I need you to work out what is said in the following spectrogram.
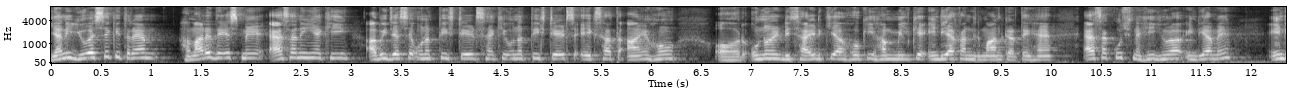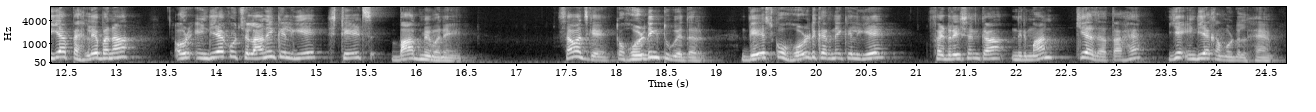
यानी यूएसए की तरह हमारे देश में ऐसा नहीं है कि अभी जैसे उनतीस स्टेट्स हैं कि उनतीस स्टेट्स एक साथ आए हों और उन्होंने डिसाइड किया हो कि हम मिलके इंडिया का निर्माण करते हैं। ऐसा कुछ नहीं हुआ। इंडिया में इंडिया पहले बना और इंडिया को चलाने के लिए स्टेट्स बाद में बने। समझ गए? तो होल्डिंग टुगेदर देश को होल्ड करने के लिए फेडरेशन का निर्माण किया जाता है। यह इंडिया का मॉडल है।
